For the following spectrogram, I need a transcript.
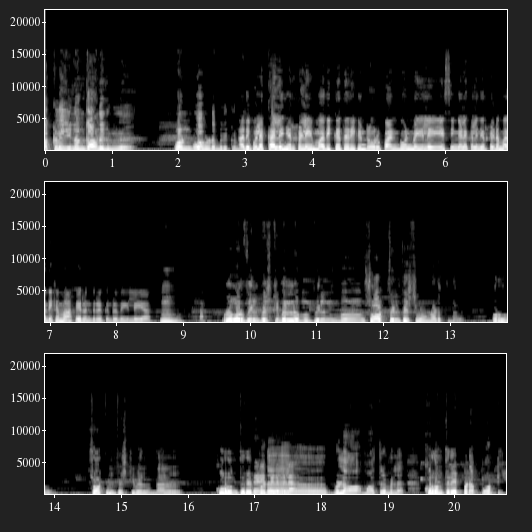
ஆக்களை இனங்காணுகின்ற பண்பு அவரிடம் இருக்கின்றது. அதே போல கலைஞர்களை மதிக்க தெரிகின்ற ஒரு பண்பு உண்மையிலேயே சிங்கள கலைஞர்களிடம் அதிகமாக இருந்திருக்கின்றது இல்லையா? ம். பிறகு ஒரு film festival film short film festival நடத்தினவர் ஒரு ஷார்ட் ஃபிலிம் ஃபெஸ்டிவல் என்றால் குறுந்திரைப்பட திரைப்பட விழா. மாத்திரமில்லை குறுந்திரைப்பட போட்டி.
